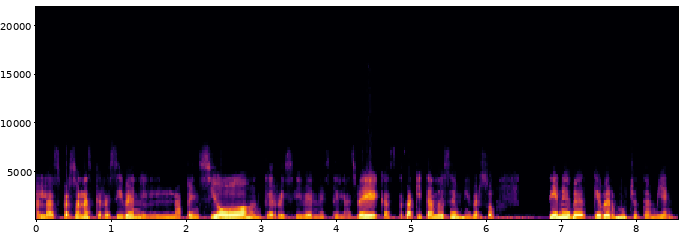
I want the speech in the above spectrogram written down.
a, las personas que reciben la pensión, que reciben este, las becas, o sea, quitando ese universo, tiene ver, que ver mucho también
